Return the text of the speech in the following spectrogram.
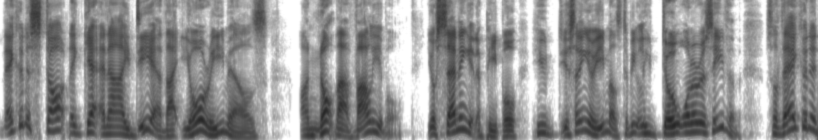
they're going to start to get an idea that your emails are not that valuable. You're sending it to people who you're sending your emails to people who don't want to receive them. So they're going to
